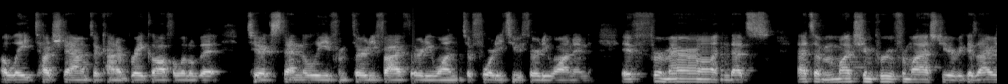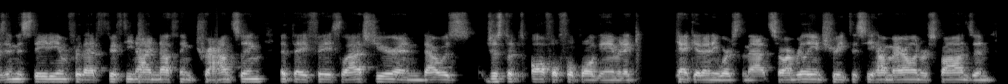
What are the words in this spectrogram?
a late touchdown to kind of break off a little bit to extend the lead from 35 31 to 42 31. And if for Maryland, that's that's a much improved from last year because I was in the stadium for that 59 nothing trouncing that they faced last year. And that was just an awful football game. And it can't get any worse than that. So I'm really intrigued to see how Maryland responds. And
